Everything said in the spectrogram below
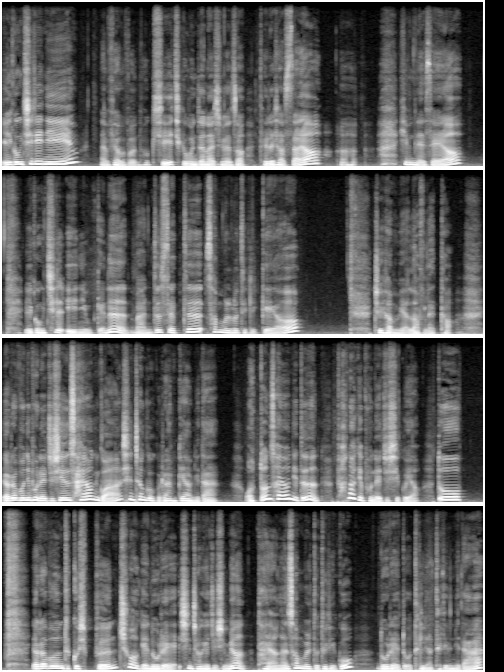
1072님, 남편분, 혹시 지금 운전하시면서 들으셨어요? 힘내세요. 1072님께는 만두 세트 선물로 드릴게요. 주현미의 러브레터. 여러분이 보내주신 사연과 신청곡으로 함께 합니다. 어떤 사연이든 편하게 보내주시고요. 또, 여러분 듣고 싶은 추억의 노래 신청해 주시면 다양한 선물도 드리고 노래도 들려드립니다.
